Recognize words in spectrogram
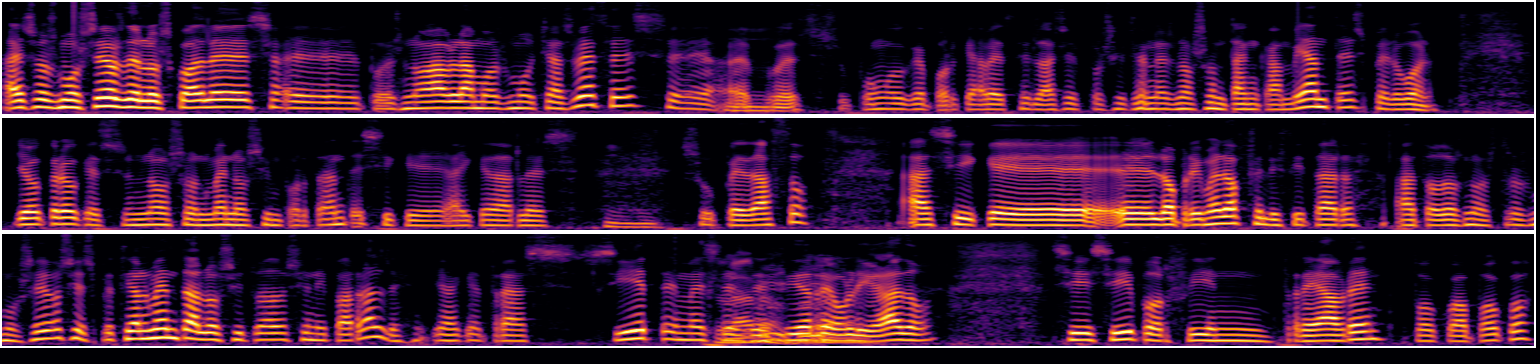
a esos museos de los cuales eh, pues no hablamos muchas veces, eh, mm. pues supongo que porque a veces las exposiciones no son tan cambiantes, pero bueno, yo creo que no son menos importantes y que hay que darles mm. su pedazo. Así que eh, lo primero, felicitar a todos nuestros museos y especialmente a los situados en Iparralde, ya que tras siete meses de cierre obligado, sí, sí, por fin reabren poco a poco.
